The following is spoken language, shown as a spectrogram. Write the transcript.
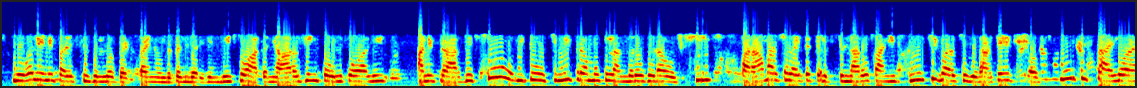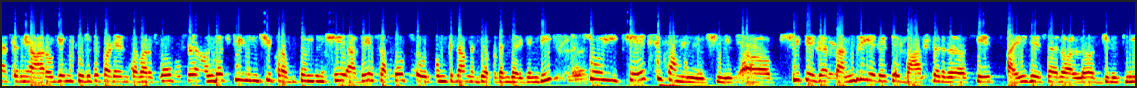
స్పృహ లేని పరిస్థితుల్లో బెడ్ పైన ఉండటం జరిగింది. సో అతని ఆరోగ్యం కోలుకోవాలి అని ప్రార్థిస్తూ ఇటు సినీ ప్రముఖులందరూ కూడా వచ్చి పరామర్శలు అయితే తెలుపుతున్నారు. కానీ పూర్తి వరకు కూడా అంటే పూర్తి స్థాయిలో అతని ఆరోగ్యం కుదుటపడేంత వరకు ఇండస్ట్రీ నుంచి ప్రభుత్వం నుంచి అదే సపోర్ట్ కోరుకుంటున్నామని చెప్పడం జరిగింది. సో ఈ కేసు కి సంబంధించి ఆ, శ్రీతేజ తండ్రి ఏదైతే భాస్కర్ కేసు ఫైల్ చేశారో అల్లు అర్జున్కి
